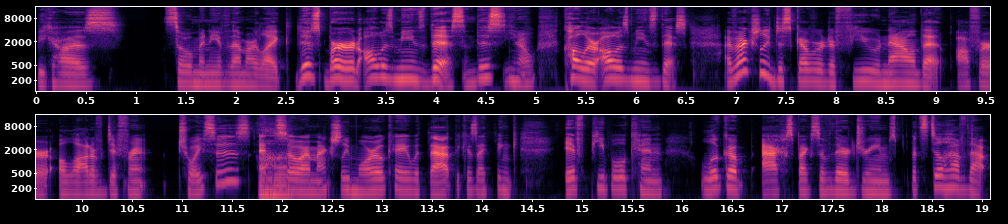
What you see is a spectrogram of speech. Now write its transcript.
because so many of them are like, this bird always means this, and this, you know, color always means this. I've actually discovered a few now that offer a lot of different choices. And Uh-huh. so I'm actually more okay with that because I think if people can look up aspects of their dreams, but still have that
